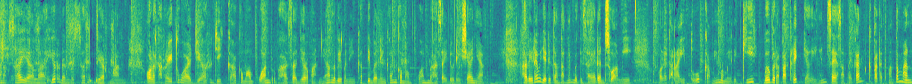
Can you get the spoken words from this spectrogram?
Anak saya lahir dan besar di Jerman. Oleh karena itu wajar jika kemampuan berbahasa Jermannya lebih meningkat dibandingkan kemampuan bahasa Indonesianya. Hal ini menjadi tantangan bagi saya dan suami. Oleh karena itu, kami memiliki beberapa trik yang ingin saya sampaikan kepada teman-teman.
